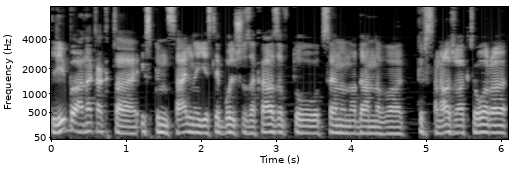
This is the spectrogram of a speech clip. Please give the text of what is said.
Либо она как-то экспоненциально, если больше заказов, то цену на данного персонажа, актера,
